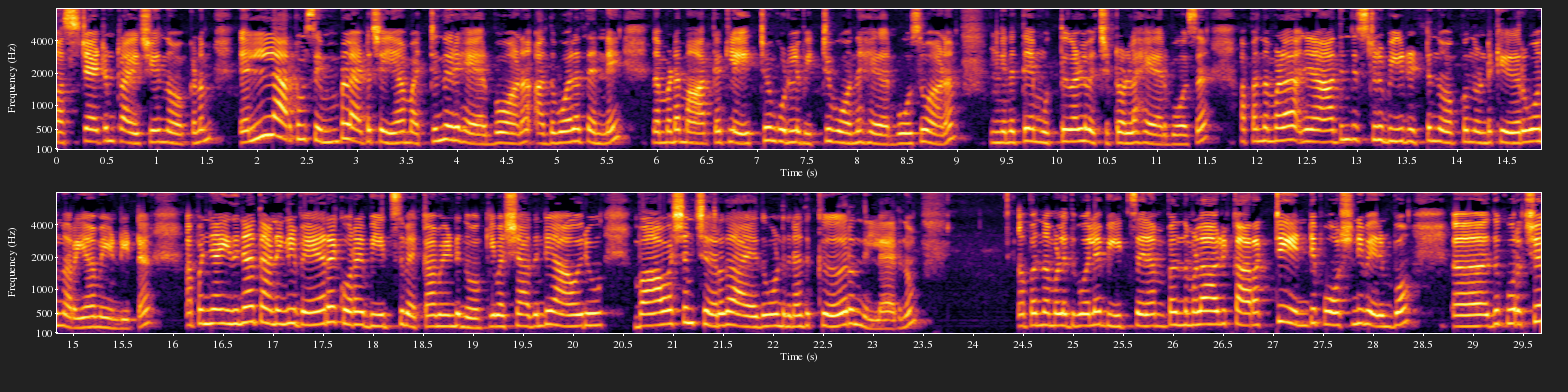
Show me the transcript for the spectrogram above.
മസ്റ്റായിട്ടും ട്രൈ ചെയ്ത് നോക്കണം. എല്ലാവർക്കും സിമ്പിളായിട്ട് ചെയ്യാൻ പറ്റുന്ന ഒരു ഹെയർ ബോ ആണ്. അതുപോലെ തന്നെ നമ്മുടെ മാർക്കറ്റിൽ ഏറ്റവും കൂടുതൽ വിറ്റ് പോകുന്ന ഉണ്ടാകുന്ന ഹെയർ ബോസും ആണ് ഇങ്ങനത്തെ മുത്തുകൾ വെച്ചിട്ടുള്ള ഹെയർ ബോസ് അപ്പം നമ്മൾ ഞാൻ ആദ്യം ജസ്റ്റ് ഒരു ബീഡ് ഇട്ട് നോക്കുന്നുണ്ട് കയറുമോ എന്നറിയാൻ വേണ്ടിയിട്ട്. അപ്പം ഞാൻ ഇതിനകത്താണെങ്കിൽ വേറെ കുറേ ബീഡ്സ് വെക്കാൻ വേണ്ടി നോക്കി. പക്ഷേ അതിന്റെ ആ ഒരു വാവശം ചെറുതായതുകൊണ്ട് ഇതിനകത്ത് കയറുന്നില്ലായിരുന്നു അപ്പം നമ്മളിതുപോലെ ബീഡ്സ് എല്ലാം അപ്പം നമ്മൾ ആ ഒരു കറക്റ്റ് എൻഡ് പോർഷന് വരുമ്പോൾ ഇത് കുറച്ച്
